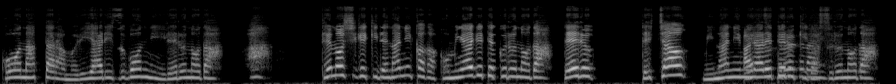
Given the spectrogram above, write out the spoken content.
こうなったら無理やりズボンに入れるのだ。はあ、手の刺激で何かがこみ上げてくるのだ。出る。出ちゃう。皆に見られてる気がするのだ。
